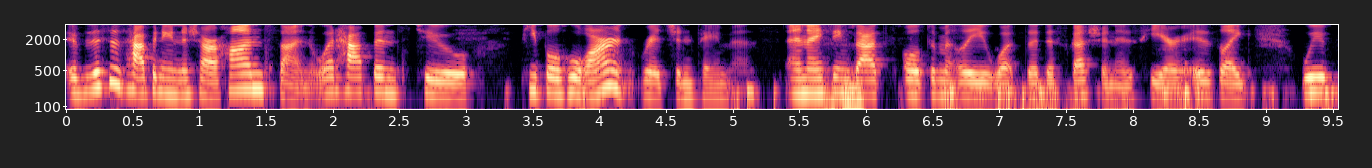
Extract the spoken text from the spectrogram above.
if this is happening to Shah Khan's son what happens to people who aren't rich and famous and i think Mhm. that's ultimately what the discussion is here is like we've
